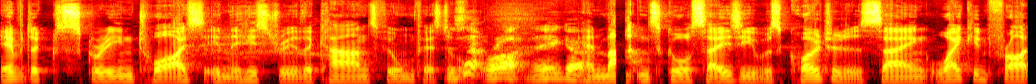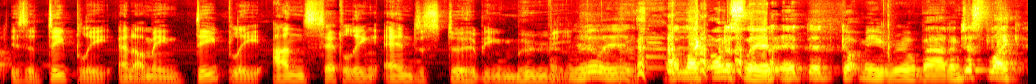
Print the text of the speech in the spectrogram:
ever to screen twice in the history of the Cannes Film Festival. is that right? There you go. And Martin Scorsese was quoted as saying, Wake in Fright is a deeply, and I mean deeply, unsettling and disturbing movie. It really is. Like honestly, it, it, it got me real bad. And just like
